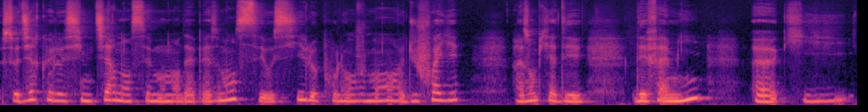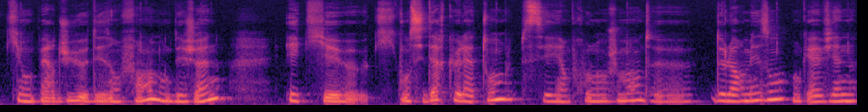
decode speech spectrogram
se dire que le cimetière, dans ces moments d'apaisement, c'est aussi le prolongement euh, du foyer. Par exemple, il y a des, des familles euh, qui, qui, ont perdu euh, des enfants, donc des jeunes, et qui, euh, qui considèrent que la tombe, c'est un prolongement de, de, leur maison. Donc elles viennent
